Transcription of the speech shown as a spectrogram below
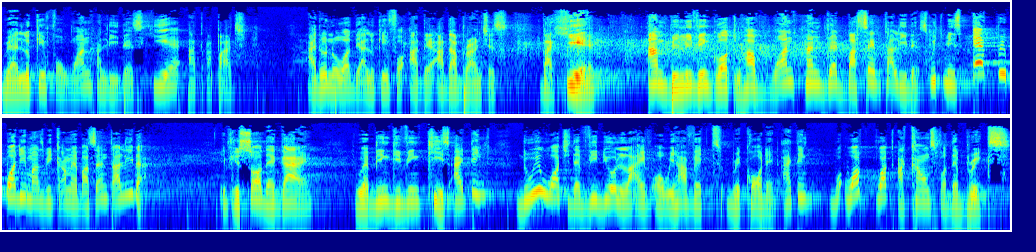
We are looking for one leaders here at Apache. I don't know what they are looking for at the other branches, but here, I'm believing God to have 100 Bacenta leaders, which means everybody must become a Bacenta leader. If you saw the guy who were being given keys, I think, do we watch the video live or we have it recorded? I think what, what accounts for the breaks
